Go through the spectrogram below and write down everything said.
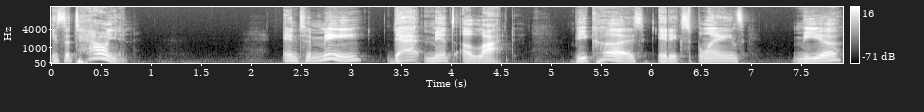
is Italian? And to me, that meant a lot because it explains Mia,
